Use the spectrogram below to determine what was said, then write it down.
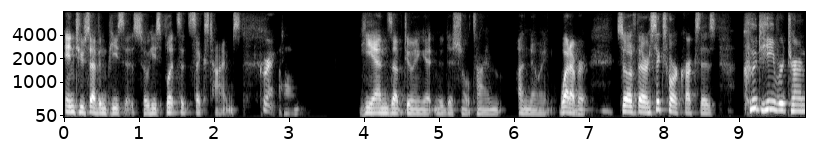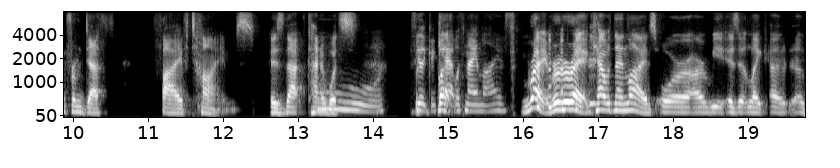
into seven pieces so he splits it six times Correct. um, he ends up doing it an additional time unknowing whatever so if there are six horcruxes could he return from death five times is that kind of what's Ooh. Is he but- like a but- cat with nine lives? right right right right a cat with nine lives or are we is it like a, a,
